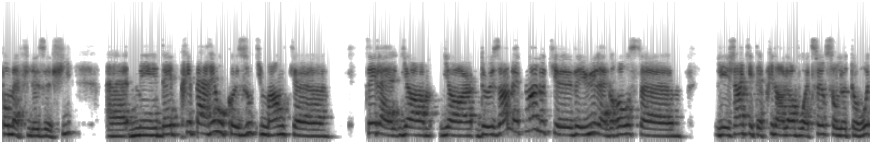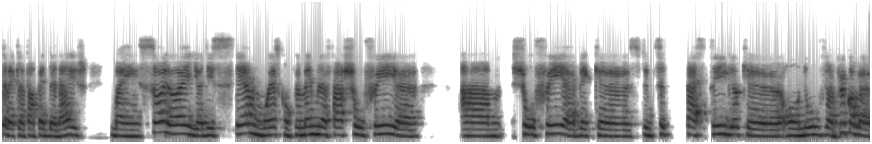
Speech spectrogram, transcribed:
pas ma philosophie. Euh, mais d'être préparé au cas où qui manque. tu sais, il y a, y a deux ans maintenant qu'il y avait eu la grosse. les gens qui étaient pris dans leur voiture sur l'autoroute avec la tempête de neige. Bien, ça, là, il y a des systèmes où est-ce qu'on peut même le faire chauffer, euh, chauffer avec, euh, c'est une petite pastille qu'on ouvre, un peu comme euh,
